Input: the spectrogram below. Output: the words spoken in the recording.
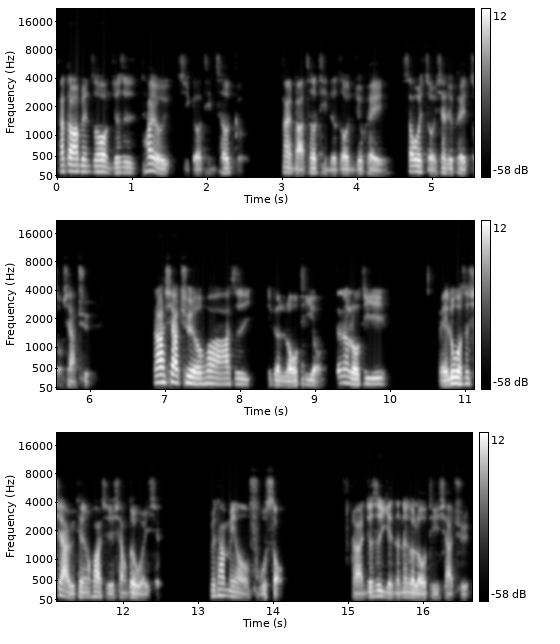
那到那边之后，你就是它有几个停车格，那你把车停的时候，你就可以稍微走一下就可以走下去。那下去的话，它是一个楼梯哦，但那楼梯诶如果是下雨天的话，其实相对危险，因为它没有扶手。啊，就是沿着那个楼梯下去，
